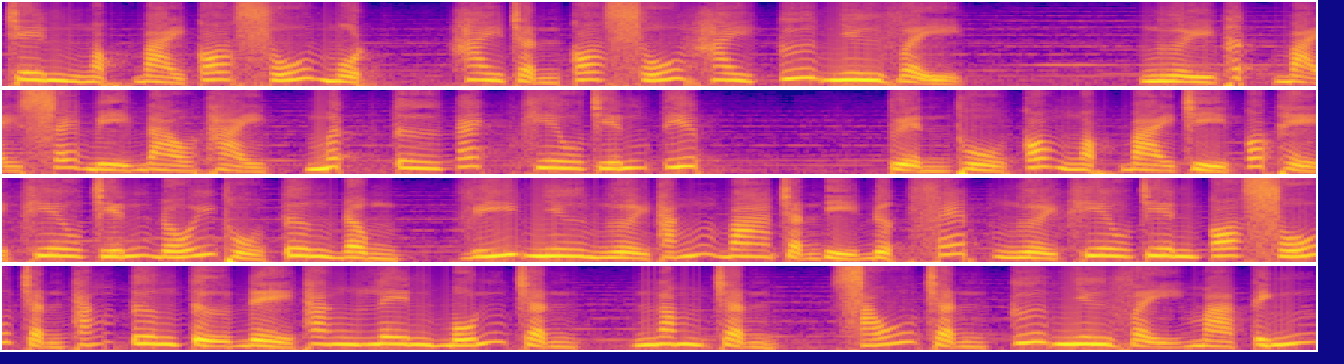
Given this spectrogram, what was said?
trên ngọc bài có số 1, hai trận có số 2 cứ như vậy. Người thất bại sẽ bị đào thải, mất tư cách khiêu chiến tiếp. Tuyển thủ có ngọc bài chỉ có thể khiêu chiến đối thủ tương đồng, Ví như người thắng 3 trận thì được phép người khiêu chiến có số trận thắng tương tự để thăng lên 4 trận, 5 trận, 6 trận cứ như vậy mà tính.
